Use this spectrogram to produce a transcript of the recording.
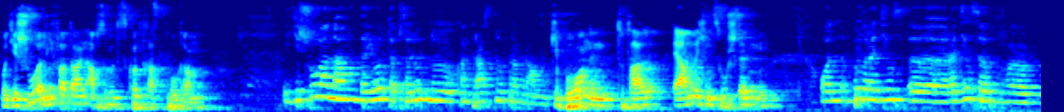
Und Jeschua liefert da ein absolutes Kontrastprogramm. Иешуа нам дает абсолютную контрастную программу. Geboren in total ärmlichen Zuständen, Он был родился, э, родился в э,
